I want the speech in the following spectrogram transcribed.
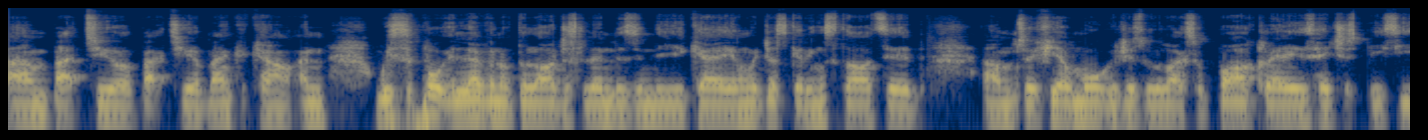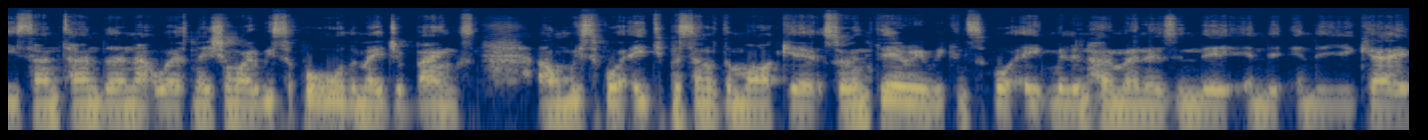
um, back to your back to your bank account. And we support eleven of the largest lenders in the UK, and we're just getting started. Um, so if you have mortgages with the likes of Barclays, HSBC, Santander, NatWest, Nationwide, we support all the major banks. Um, we support eighty percent of the market. So in theory, we can support eight million homeowners in the in the in the UK.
